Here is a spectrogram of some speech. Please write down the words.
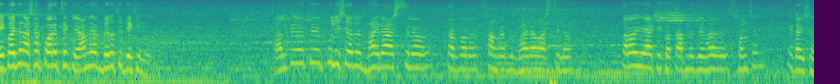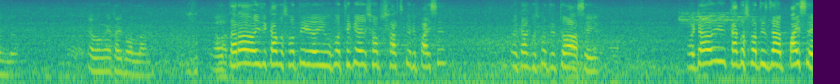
এই কয়দিন আসার পরে থেকে আমি আর বেরোতে দেখিনি। কালকে পুলিশের ভাইরা আসছিল, তারপরে সাংবাদিক ভাইরাও আসছিল। তারাও এই একই কথা, আপনি যেভাবে শুনছেন, এটাই শুনলো এবং এটাই বললাম। তারা ওই যে কাগজপত্র ওই উপর থেকে সব সার্চ করে পাইছে। ওই কাগজপত্র তো আছেই। ওইটা ওই কাগজপত্র যা পাইছে,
